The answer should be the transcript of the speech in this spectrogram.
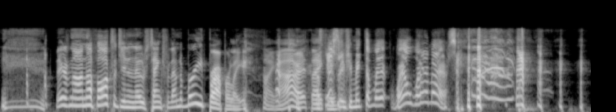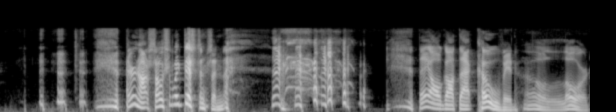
There's not enough oxygen in those tanks for them to breathe properly. like, all right, thank you. Especially if you make the whale, whale wear a mask. They're not socially distancing. they all got that COVID. Oh Lord.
